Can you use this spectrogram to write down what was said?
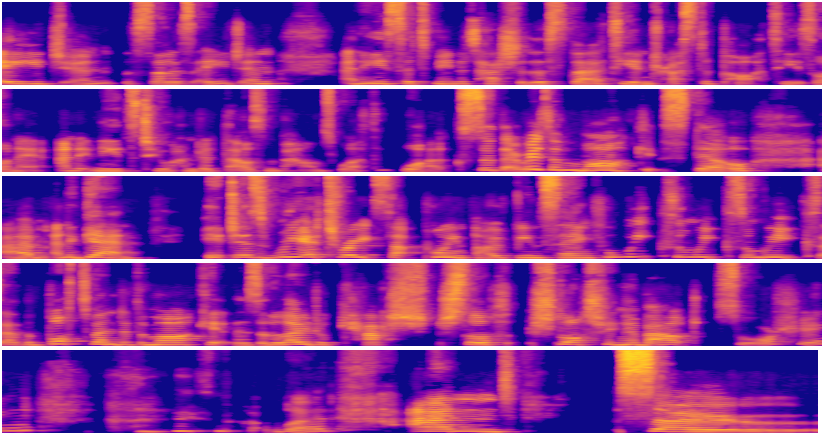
agent, the seller's agent, and he said to me, Natasha, there's 30 interested parties on it and it needs £200,000 worth of work. So there is a market still. Um, and again, it just reiterates that point that I've been saying for weeks and weeks and weeks. At the bottom end of the market, there's a load of cash sloshing about, sloshing, word. And so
